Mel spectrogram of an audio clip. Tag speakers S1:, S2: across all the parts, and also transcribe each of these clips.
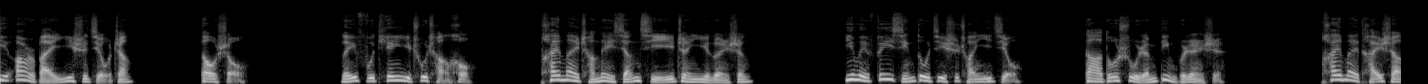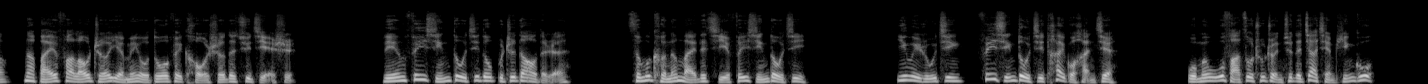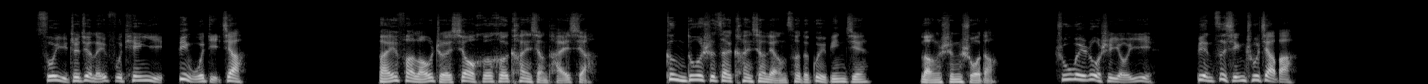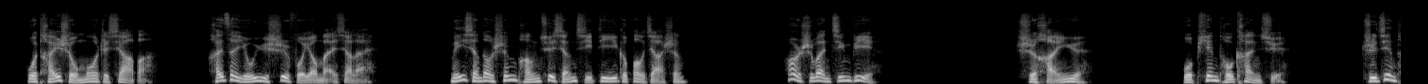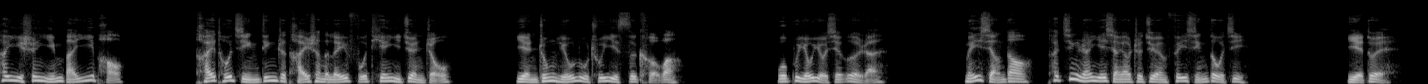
S1: 第二百一十九章到手。雷符天意出场后，拍卖场内响起一阵议论声。因为飞行斗技失传已久，大多数人并不认识。拍卖台上那白发老者也没有多费口舌的去解释。连飞行斗技都不知道的人，怎么可能买得起飞行斗技？因为如今飞行斗技太过罕见，我们无法做出准确的价钱评估，所以这卷雷符天意并无底价。白发老者笑呵呵看向台下，更多是在看向两侧的贵宾间，朗声说道：“诸位若是有意，便自行出价吧。”我抬手摸着下巴，还在犹豫是否要买下来，没想到身旁却响起第一个报价声：“二十万金币。”是韩月。我偏头看去，只见他一身银白衣袍，抬头紧盯着台上的雷符天意卷轴。眼中流露出一丝渴望，我不由有些愕然，没想到他竟然也想要这卷飞行斗技。也对，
